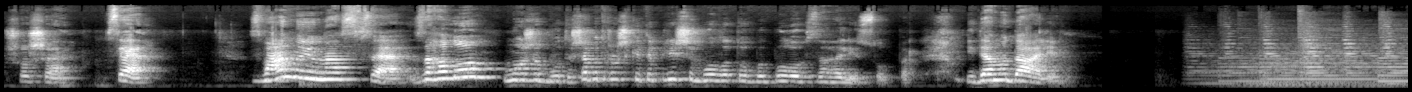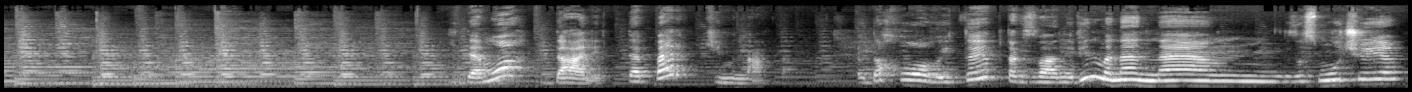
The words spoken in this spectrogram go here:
Що ще? Все. З ванною у нас все. Загалом може бути. Ще би трошки тепліше було, то би було взагалі супер. Йдемо далі. Йдемо далі. Тепер кімната. Даховий тип, так званий, він мене не засмучує.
